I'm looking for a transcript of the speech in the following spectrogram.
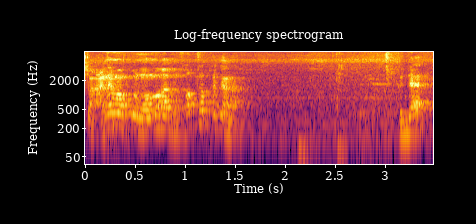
또 안 해 먹고 넘어가도 섭섭하잖아 근데?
